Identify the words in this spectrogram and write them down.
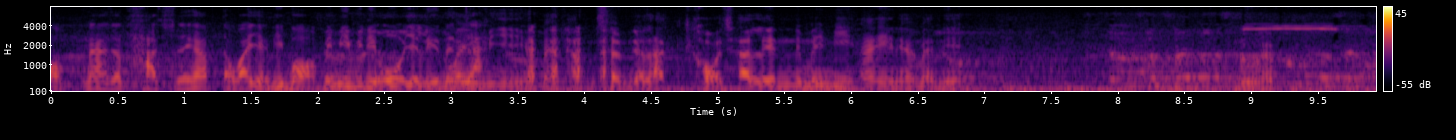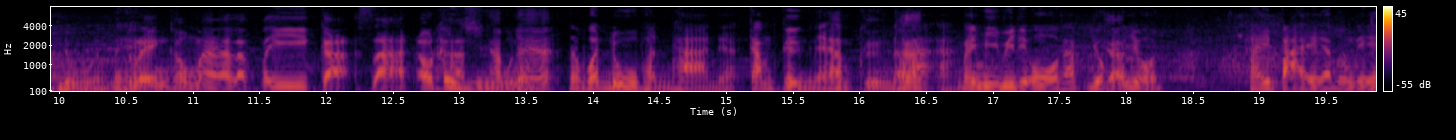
บอกน่าจะทัชนะครับ แต่ว่าอย่างที่บอกไม่มีวิดีโออย่าลืมนะไม่จ๊ะ มีครับแหม่ทำสัญลักษณ์ขอชาเลนจ์นี่ไม่มีให้นะครับแบบนี้ ดูครับ ดูครับแม่เร่งเข้ามาแล้วตีกะศาสตร์เอาทัชครับโอ้โหแต่นะฮะ แต่ว่าดูผ่านๆเนี่ยก้ากึ่งนะครับ ก้ำกึ่งแต่ว่าครับอะไม่มีวิดีโอครับ ยกครับ ประโยชน์ให้ไปครับตรงนี้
